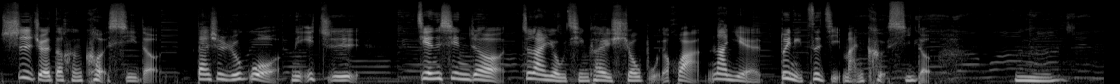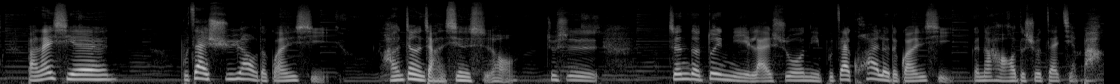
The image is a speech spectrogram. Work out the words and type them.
是觉得很可惜的。但是如果你一直坚信着这段友情可以修补的话，那也对你自己蛮可惜的。嗯，把那些不再需要的关系，好像这样讲很现实哦，就是真的对你来说你不再快乐的关系，跟他好好的说再见吧。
